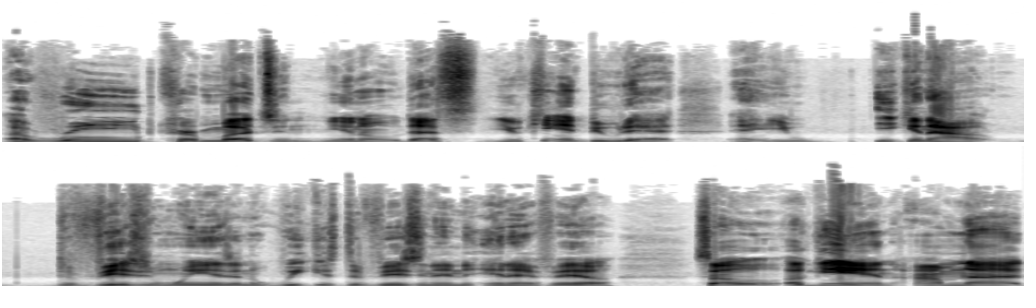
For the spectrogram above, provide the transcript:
a rude curmudgeon. You know, that's, you can't do that and you eking out division wins in the weakest division in the NFL. So again, I'm not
